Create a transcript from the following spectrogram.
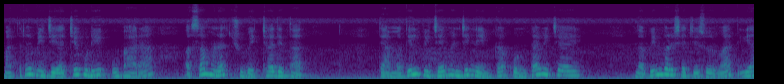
मात्र विजयाची गुढी उभारा असं म्हणत शुभेच्छा देतात. त्यामधील विजय म्हणजे नेमका कोणता विजय? नवीन वर्षाची सुरुवात या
